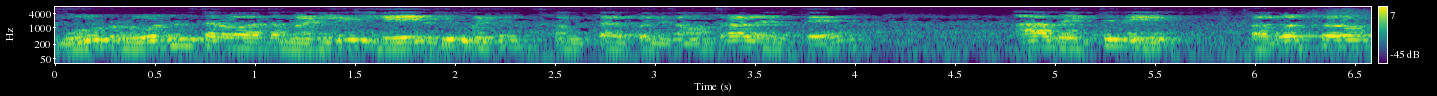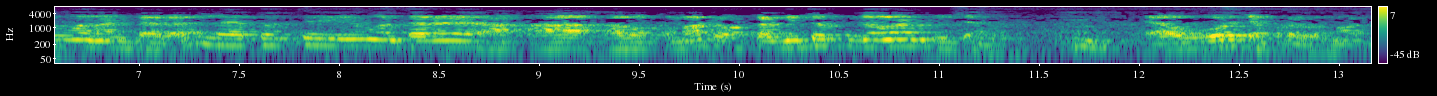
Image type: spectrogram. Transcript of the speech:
మూడు రోజుల తర్వాత మళ్ళీ లేచి మళ్ళీ కొంత కొన్ని సంవత్సరాలు వేస్తే ఆ వ్యక్తిని భగవత్ స్వరూపం అని అంటారా? లేకపోతే ఏమంటారా? ఆ- ఒక్క మాట ఒక్కళ్ళ నుంచి వస్తుందేమో అని చూశాను. ఎవరు చెప్పడం ఆ మాట.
